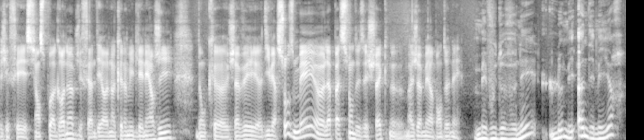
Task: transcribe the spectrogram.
j'ai fait Sciences Po à Grenoble, j'ai fait un DEA en économie de l'énergie. Donc j'avais diverses choses, mais la passion des échecs ne m'a jamais abandonné. Mais vous devenez le, un des meilleurs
